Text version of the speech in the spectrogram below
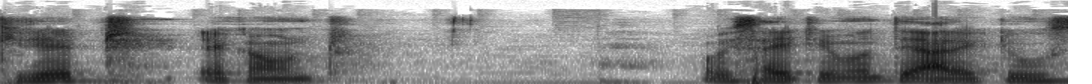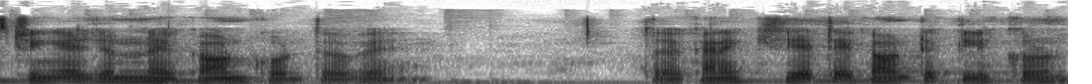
ক্রিয়েট অ্যাকাউন্ট ওই সাইটের মধ্যে আরেকটি হোস্টিংয়ের জন্য অ্যাকাউন্ট করতে হবে। তো এখানে ক্রিয়েট অ্যাকাউন্টে ক্লিক করুন।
